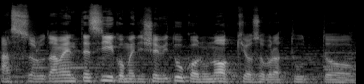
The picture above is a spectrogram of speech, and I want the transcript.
Assolutamente sì, come dicevi tu, con un occhio soprattutto,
